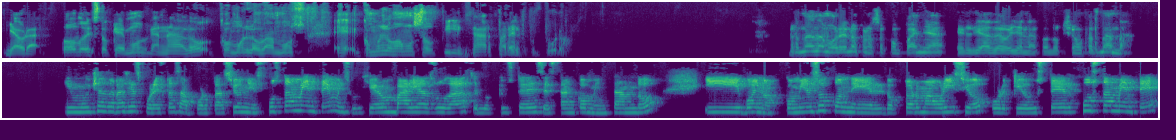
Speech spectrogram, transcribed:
Y ahora, todo esto que hemos ganado, ¿cómo lo vamos, eh, cómo lo vamos a utilizar para el futuro? Fernanda Moreno, que nos acompaña el día de hoy en la conducción. Fernanda y muchas gracias por estas aportaciones. Justamente me surgieron varias dudas de lo que ustedes están comentando y bueno, comienzo con el doctor Mauricio porque usted justamente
